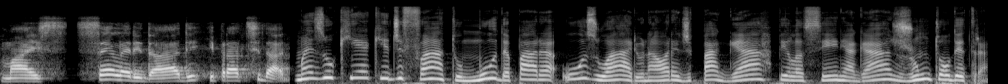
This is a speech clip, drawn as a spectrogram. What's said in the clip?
mais celeridade e praticidade. Mas o que é que de fato muda para o usuário na hora de pagar pela CNH junto ao Detran?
